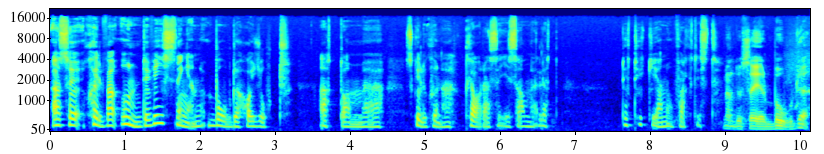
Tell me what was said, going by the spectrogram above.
Alltså själva undervisningen borde ha gjort att de eh, skulle kunna klara sig i samhället. Det tycker jag nog faktiskt. Men du säger borde?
